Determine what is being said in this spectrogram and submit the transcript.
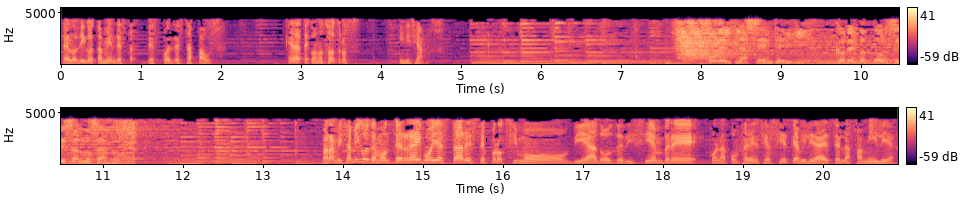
Te lo digo también después de esta pausa. Quédate con nosotros. Iniciamos. Por el placer de vivir con el doctor César Lozano. Para mis amigos de Monterrey voy a estar este próximo día 2 de diciembre con la conferencia 7 habilidades en la familia.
